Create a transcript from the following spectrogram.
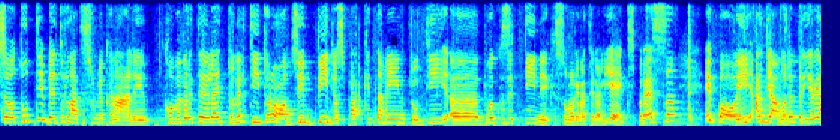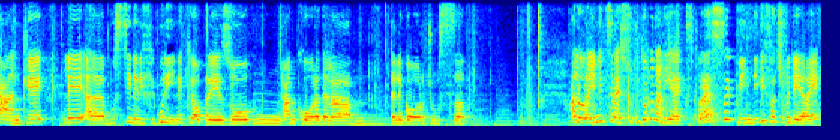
Ciao a tutti, bentornati sul mio canale. Come avrete letto nel titolo, oggi video spacchettamento di uh, due cosettine che sono arrivate da AliExpress e poi andiamo ad aprire anche le uh, bustine di figurine che ho preso mh, mm, ancora della, mh, mm, delle Gorgeous. Allora, inizierei subito con AliExpress e quindi vi faccio vedere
